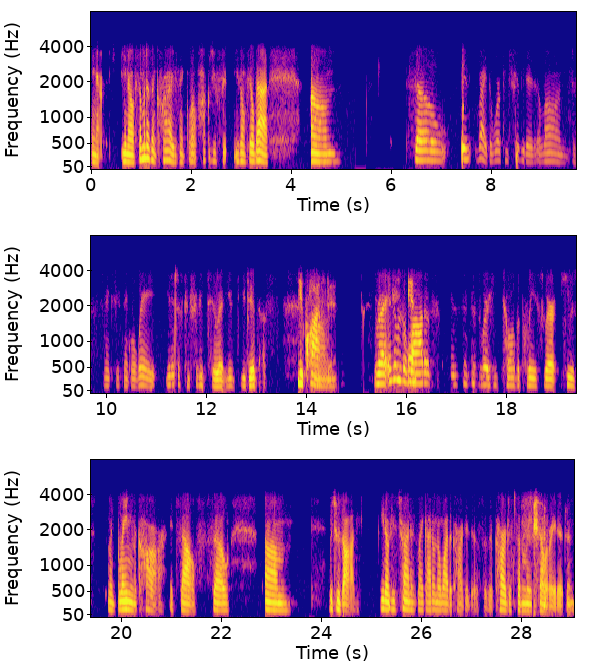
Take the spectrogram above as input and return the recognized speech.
You know, you know if someone doesn't cry, you think, well, how could you feel, you don't feel bad? Um. So it, right, the word contributed alone just makes you think, well, wait, you didn't just contribute to it, you you did this. you caused Um, it. Right, and there was a And- lot of instances where he told the police where he was like blaming the car itself. So, um, which was odd. You know, he's trying to like I don't know why the car did this, or the car just suddenly accelerated, and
